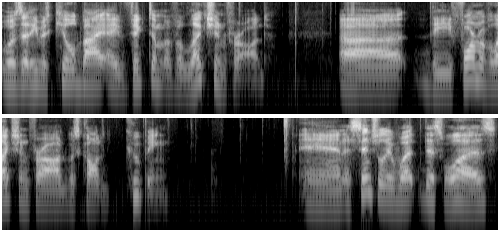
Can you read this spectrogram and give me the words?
was that he was killed by a victim of election fraud. Uh, the form of election fraud was called cooping. And essentially, what this was,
